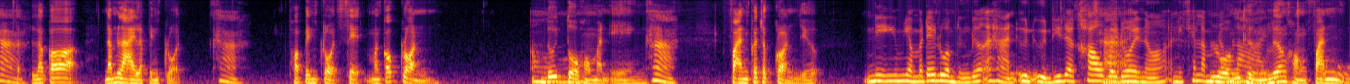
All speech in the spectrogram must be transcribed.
ค่ะแล้วก็น้ำลายเราเป็นกรดค่ะ พอเป็นกรดเสร็จมันก็กร่อนอ๋อด้วยตัวของมันเองค่ะ ฟันก็จะกร่อนเยอะ นี่ยังไม่ได้รวมถึงเรื่องอาหารอื่น ๆ ที่จะเข้าไปใช่ด้วยเนาะอันนี้แค่ลำรวมน้ำลายถึงเรื่องของฟันโอ้โห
